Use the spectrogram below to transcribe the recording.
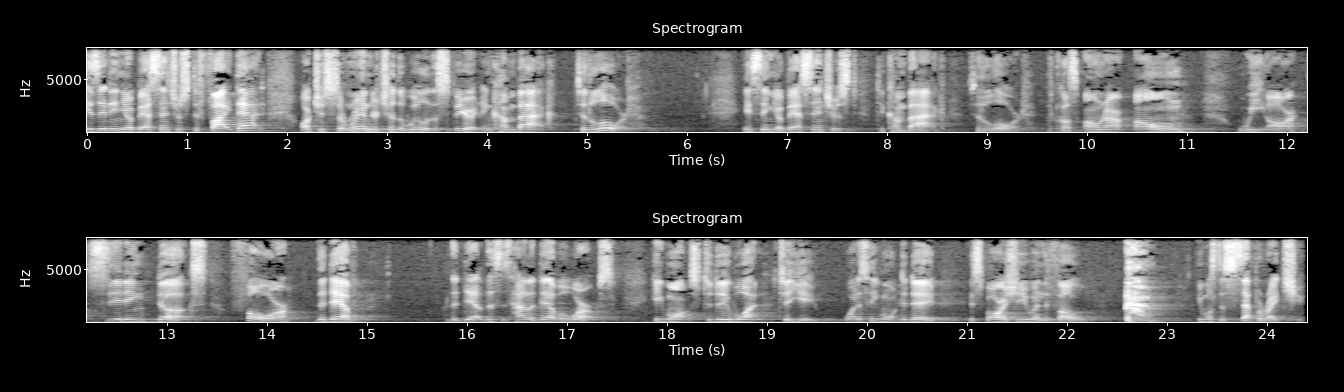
is it in your best interest to fight that or to surrender to the will of the Spirit and come back to the Lord? It's in your best interest to come back to the Lord because on our own, we are sitting ducks for the devil. The de- this is how the devil works. He wants to do what to you? What does he want to do as far as you in the fold? he wants to separate you.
